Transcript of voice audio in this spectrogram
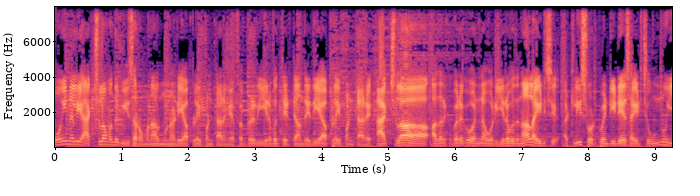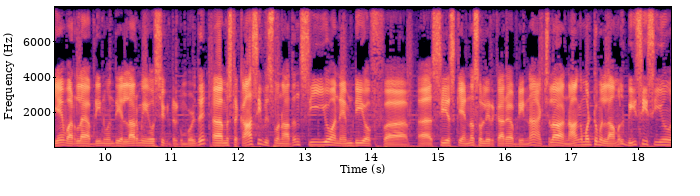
மோயின் அலி ஆக்சுவலா வந்து விசா ரொம்ப நாள் முன்னாடியே அப்ளை பண்ணிட்டாருங்க. பிப்ரவரி இருபத்தி எட்டாம் தேதியே அப்ளை பண்ணிட்டாரு. ஆக்சுவலா அதற்கு பிறகு என்ன ஒரு இருபது நாள் ஆயிடுச்சு. அட்லீஸ்ட் ஒரு டுவெண்ட்டி டேஸ் ஆயிடுச்சு. இன்னும் ஏன் வரல அப்படின்னு வந்து எல்லாருமே யோசிச்சுக்கிட்டு இருக்கும்பொழுது mister Kasi Viswanathan CEO and MD of CSK என்ன சொல்லியிருக்காரு அப்படின்னா ஆக்சுவலா நாங்க மட்டும் இல்லாமல் பிசிசியும்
